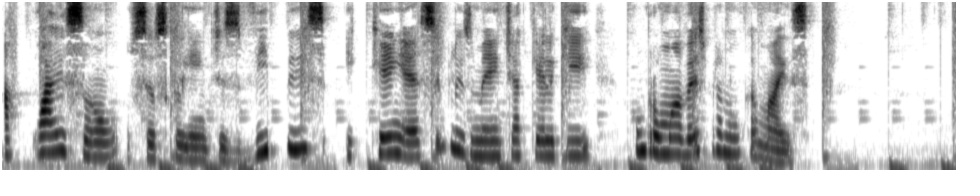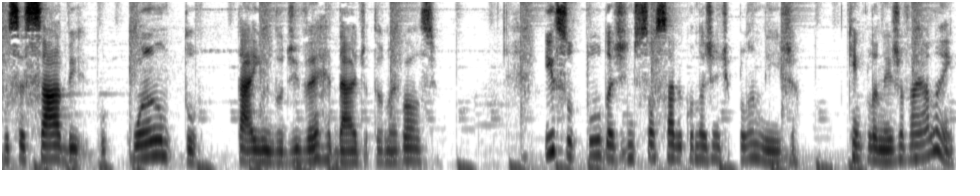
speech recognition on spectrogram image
A quais são os seus clientes VIPs e quem é simplesmente aquele que comprou uma vez para nunca mais. Você sabe o quanto está indo de verdade o teu negócio? Isso tudo a gente só sabe quando a gente planeja. Quem planeja vai além.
